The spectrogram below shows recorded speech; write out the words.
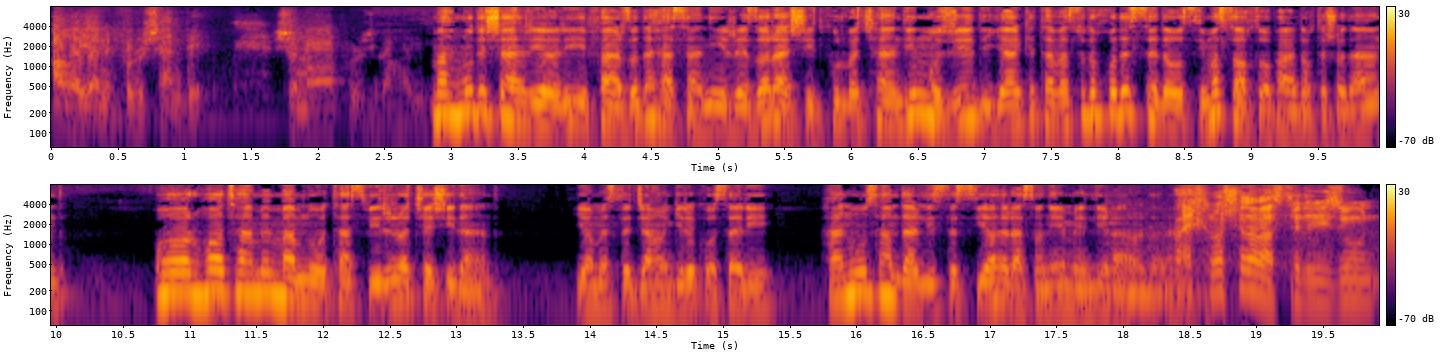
آقایان فروشنده. شما فروشگاه محمود شهریاری، فرزاد حسنی، رضا رشیدپور و چندین مجری دیگر که توسط خود صدا و سیما ساخته و پرداخته شدند، بارها طعم ممنوع تصویری را چشیدند. یا مثل جهانگیر کسری هنوز هم در لیست سیاه رسانه ملی قرار دارند. و اخراج شدم از تلویزیون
